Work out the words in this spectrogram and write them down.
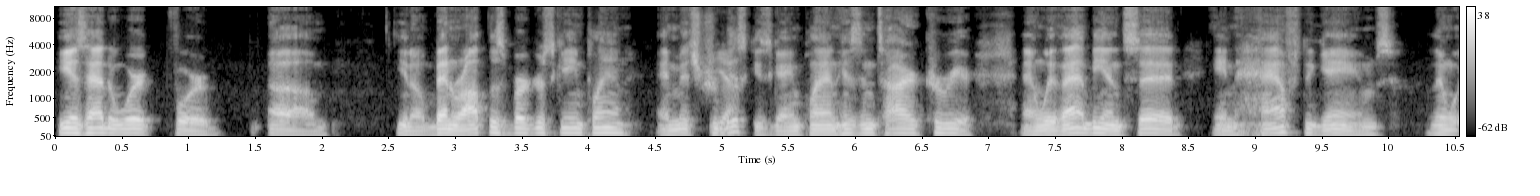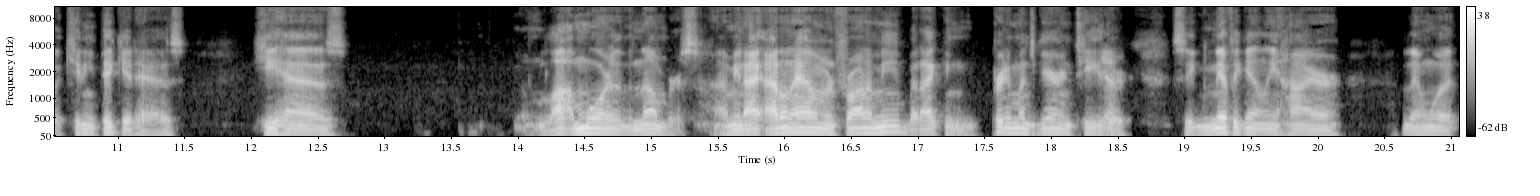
He has had to work for um, you know, Ben Roethlisberger's game plan and Mitch Trubisky's yeah. game plan his entire career. And with that being said, in half the games than what Kenny Pickett has, he has a lot more of the numbers. I mean, I, I don't have them in front of me, but I can pretty much guarantee yeah. they're significantly higher than what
